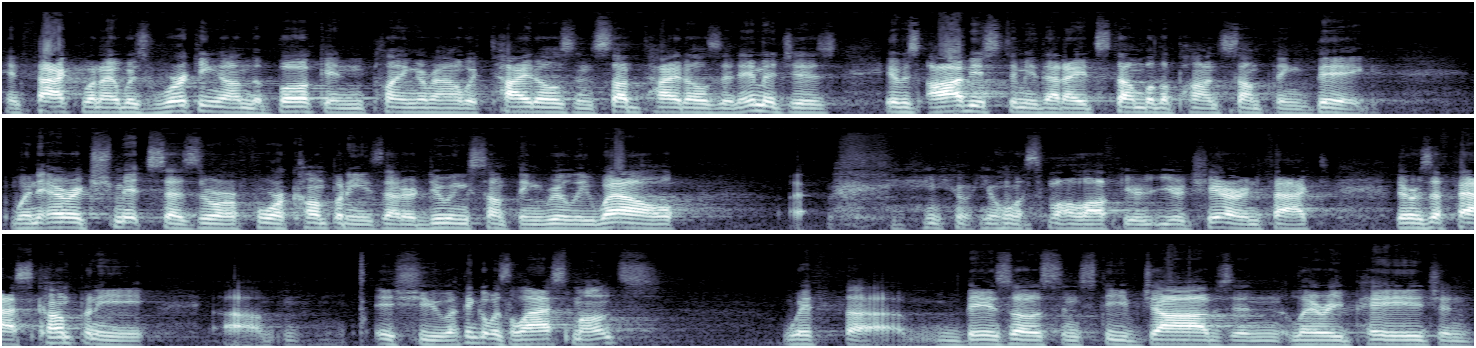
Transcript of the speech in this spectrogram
In fact, when I was working on the book and playing around with titles and subtitles and images, it was obvious to me that I had stumbled upon something big. When Eric Schmidt says there are four companies that are doing something really well, you almost fall off your, your chair. In fact, there was a Fast Company um, issue, I think it was last month, with uh, Bezos and Steve Jobs and Larry Page and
